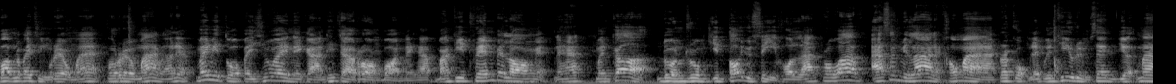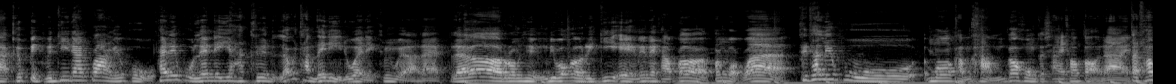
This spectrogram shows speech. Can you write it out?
บอลมันไปถึงเร็วมากพอเร็วมากแล้วเนี่ยไม่มีตัวไปช่วยในการที่จะรองบอลนะครับบางทีเทรนต์ไปลองเนี่ยนะฮะมันก็โดนรุมกินโต๊ะอยู่ 4 คนล้วเพราะว่าแอสตันวิลล่าเนี่ยเขามาประกบในพื้นที่ริมเส้นเยอะมากคือปิดพื้นที่ด้านกว้างลิเวอร์พูลให้ลิเวอร์พูลเล่นได้ยากขึ้นแล้วก็ทำได้ดีด้วยในครึ่งเวลาแรก แล้วก็รวมถึงดิวอกอริกี้เองเนี่ยนะครับ ก็ต้องบอกว่าคือถ้าลิเวอร์พูลมองขำๆ ก็คงจะใช้เขาต่อได้ แต่ถ้า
